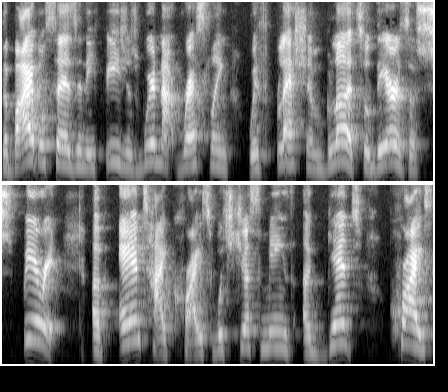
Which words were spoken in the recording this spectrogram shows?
The Bible says in Ephesians, we're not wrestling with flesh and blood. So there is a spirit of antichrist, which just means against Christ,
